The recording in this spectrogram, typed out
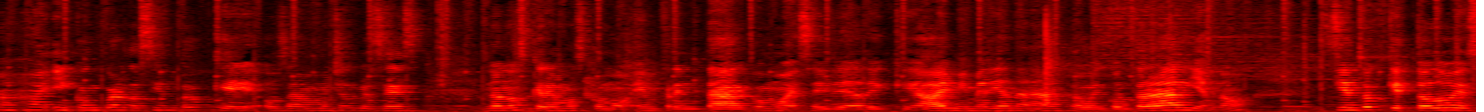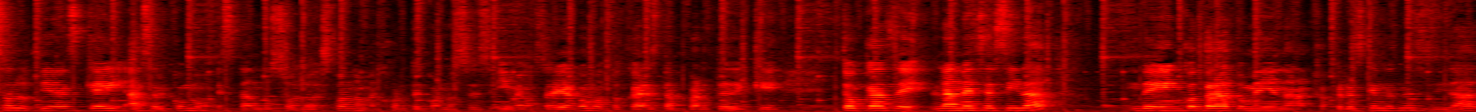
Ajá, y concuerdo, siento que, o sea, muchas veces no nos queremos como enfrentar como a esa idea de que, ay, mi media naranja o encontrar a alguien, ¿no? Siento que todo eso lo tienes que hacer como estando solo, es cuando mejor te conoces y me gustaría como tocar esta parte de que tocas de la necesidad de encontrar a tu media naranja, pero es que no es necesidad.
